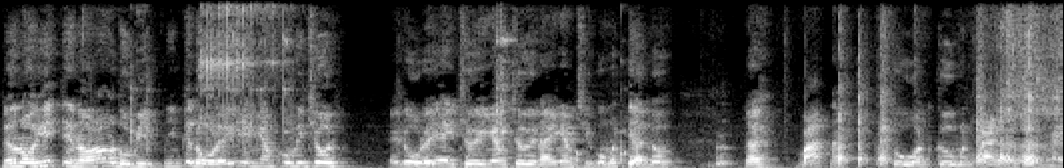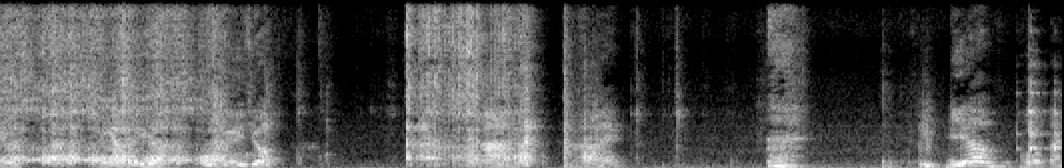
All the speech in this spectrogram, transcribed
Nếu nó hít thì nó là đồ bịp những cái đồ đấy thì anh em không đi chơi. Cái đồ đấy anh chơi, anh em chơi này, anh em chỉ có mất tiền thôi. Đây, bát này tù ăn cơm ăn canh ở dân này. Anh em thấy chưa? Ok chưa? À đấy đĩa hộp này.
